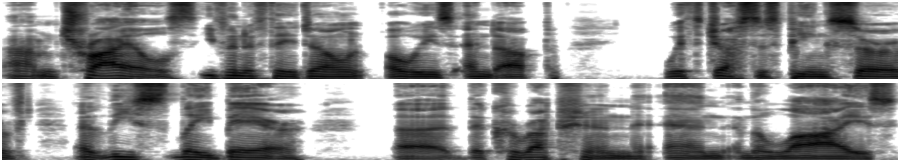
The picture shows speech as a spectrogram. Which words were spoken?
um, trials, even if they don't always end up with justice being served, at least lay bare uh, the corruption and, and the lies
